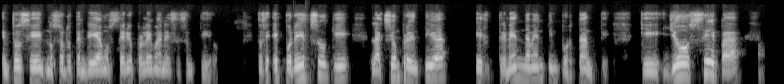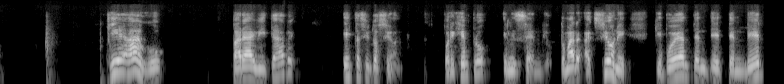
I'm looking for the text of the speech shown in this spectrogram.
Entonces nosotros tendríamos serios problemas en ese sentido. Entonces es por eso que la acción preventiva es tremendamente importante. Que yo sepa qué hago para evitar esta situación. Por ejemplo, el incendio, tomar acciones que puedan entender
